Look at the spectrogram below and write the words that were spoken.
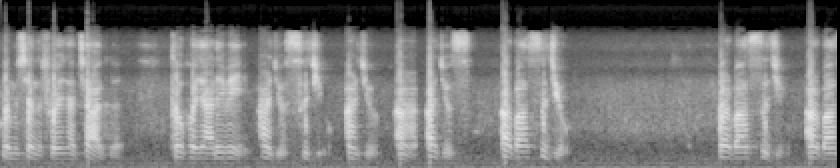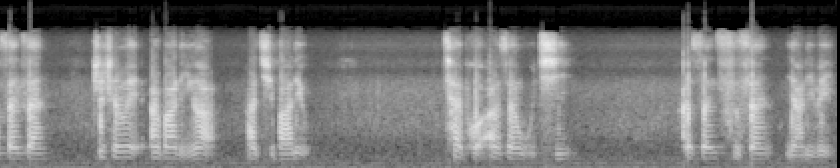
那么现在说一下价格，突破压力位二九四九、二九二、二九四、二八四九、二八四九、二八三三，支撑位二八零二、二七八六，菜破二三五七、二三四三压力位，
